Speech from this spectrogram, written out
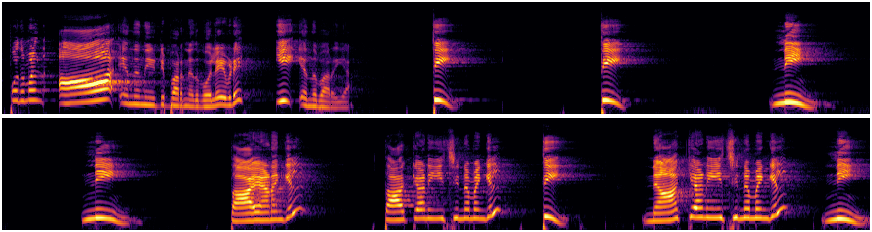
അപ്പോൾ നമ്മൾ ആ എന്ന് നീട്ടി പറഞ്ഞതുപോലെ ഇവിടെ ഇ എന്ന് പറയാ. തി. തി. നീ. നീ. തായാണെങ്കിൽ താക്കാണ് ഈ ചിഹ്നമെങ്കിൽ തി. നാക്കാണ് ഈ ചിഹ്നമെങ്കിൽ നീ.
